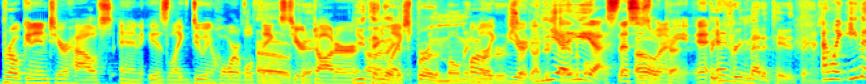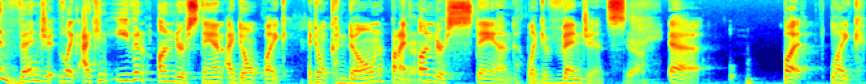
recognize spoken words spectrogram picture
broken into your house and is like doing horrible things to your Okay. daughter. You think or, like, a spur of the moment or, like, is like understandable? Yeah, yes, this is Oh, what I okay. mean. But you premeditated things. and like even vengeance like i can even understand i don't like i don't condone but i understand like vengeance Yeah. uh, but like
